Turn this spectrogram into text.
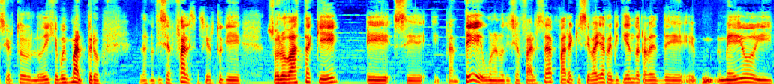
¿cierto? Lo dije muy mal, pero las noticias falsas, ¿cierto? Que solo basta que eh, se plantee una noticia falsa para que se vaya repitiendo a través de eh, medios y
